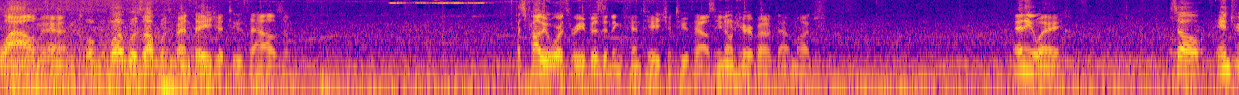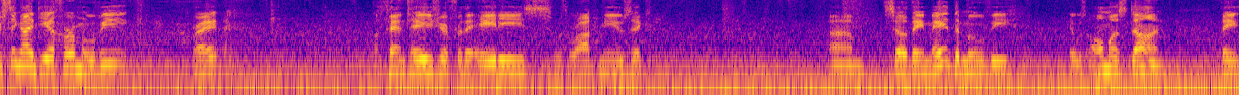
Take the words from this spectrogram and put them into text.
wow, man. What was up with Fantasia 2000? It's probably worth revisiting Fantasia 2000. You don't hear about it that much. Anyway, so interesting idea for a movie, right? A Fantasia for the 80s with rock music. Um, so they made the movie. It was almost done. They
